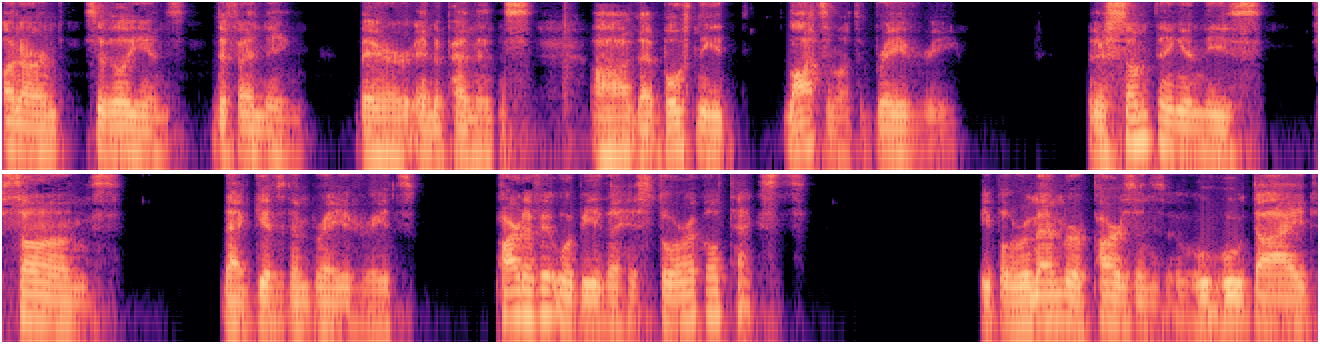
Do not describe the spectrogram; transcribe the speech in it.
unarmed civilians defending their independence uh, that both need lots and lots of bravery. And there's something in these songs that gives them bravery. It's part of it will be the historical texts. People remember partisans who, who died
